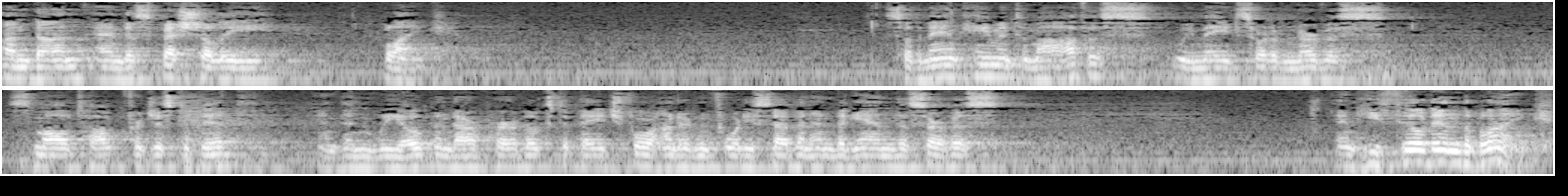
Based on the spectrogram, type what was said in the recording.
undone, and especially blank. So the man came into my office. We made sort of nervous small talk for just a bit, and then we opened our prayer books to page 447 and began the service and he filled in the blank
